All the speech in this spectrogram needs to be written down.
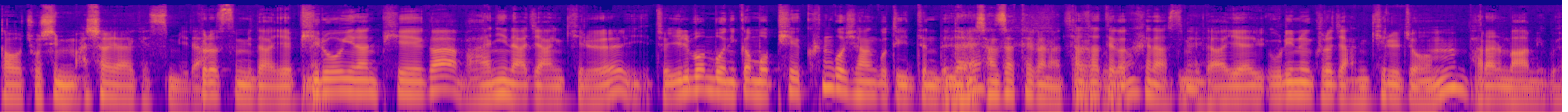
더 조심하셔야겠습니다. 그렇습니다. 예, 비로 인한 피해가 많이 나지 않기를 저 일본 보니까 뭐 피해 큰 곳이 한 곳도 있던데 네, 산사태가 났다. 산사태가 크게 났습니다. 예, 우리는 그러지 않기를 좀 바라는 마음이고요.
